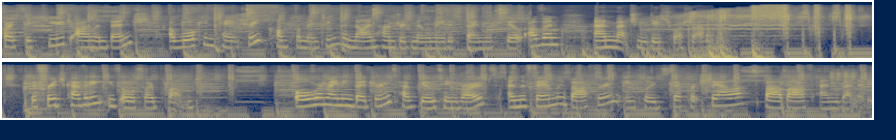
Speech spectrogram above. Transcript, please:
boasts a huge island bench, a walk-in pantry complementing the 900mm stainless steel oven and matching dishwasher. The fridge cavity is also plumbed. All remaining bedrooms have built-in robes and the family bathroom includes separate shower, spa bath and vanity.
